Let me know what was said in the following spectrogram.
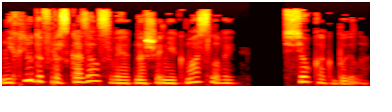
Нехлюдов рассказал свои отношения к Масловой, все как было.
